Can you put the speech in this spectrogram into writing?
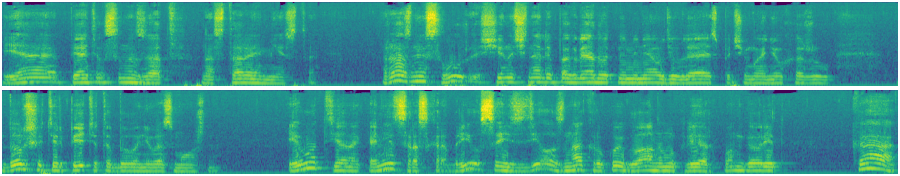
я пятился назад на старое место. Разные служащие начинали поглядывать на меня, удивляясь, почему я не ухожу. Дольше терпеть это было невозможно. И вот я, наконец, расхрабрился и сделал знак рукой главному клерку. Он говорит, «Как?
